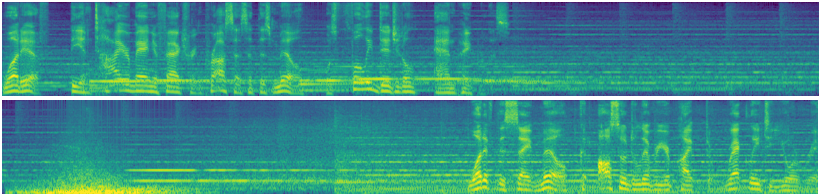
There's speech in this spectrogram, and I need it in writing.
What if the entire manufacturing process at this mill was fully digital and paperless? What if this same mill could also deliver your pipe directly to your rig?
